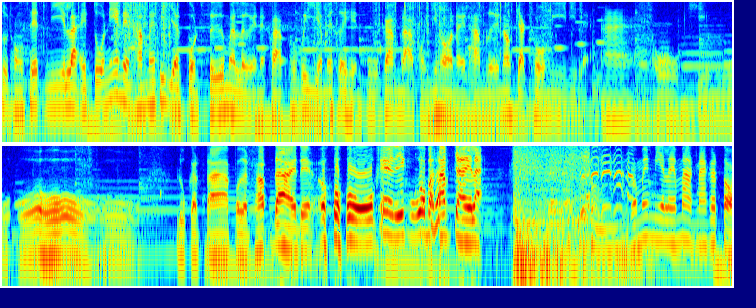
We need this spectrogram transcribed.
สุดของเซตนี้ละไอตัวนี้เนี่ยทำให้พี่เยียกดซื้อมาเลยนะครับเพราะพี่เยียไม่เคยเห็นปูกล้ามดาบของยี่ห้อไหนทำเลยนอกจากโทมี่นี่แหละอ่าโอเคโอ้โหโอ้ ลูกกระตาเปิดพับได้เด้โอ้โห แค่นี้กูก็ประทับใจละก็ไม่มีอะไรมากนะก็ต่อ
